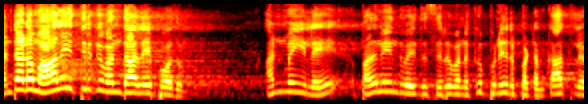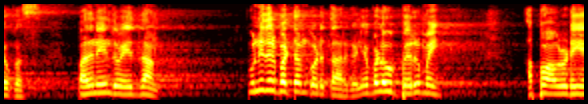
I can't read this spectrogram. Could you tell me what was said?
அன்றாடம் ஆலயத்திற்கு வந்தாலே போதும். அண்மையிலே பதினைந்து வயது சிறுவனுக்கு புனிதர் பட்டம் காத்லியோகஸ் பதினைந்து வயது தான் புனிதர் பட்டம் கொடுத்தார்கள். எவ்வளவு பெருமை. அப்போ அவருடைய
